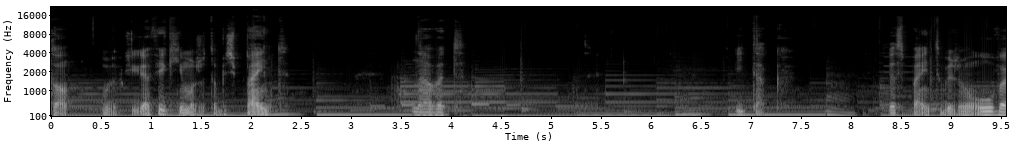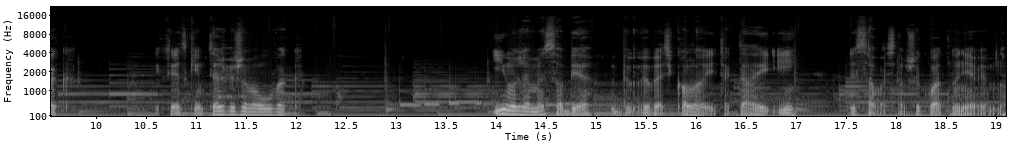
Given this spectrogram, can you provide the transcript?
Do ulepki grafiki, może to być Paint. Nawet. I tak bez Paintu bierzemy ołówek. Ekryskiem też bierzemy ołówek. I możemy sobie wy- wybrać kolor i tak dalej i rysować. Na przykład, no nie wiem, no.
